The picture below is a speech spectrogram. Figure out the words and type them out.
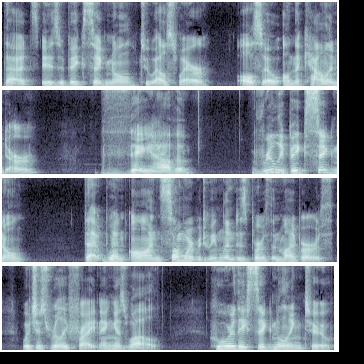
That is a big signal to elsewhere. Also, on the calendar, they have a really big signal that went on somewhere between Linda's birth and my birth, which is really frightening as well. Who are they signaling to?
